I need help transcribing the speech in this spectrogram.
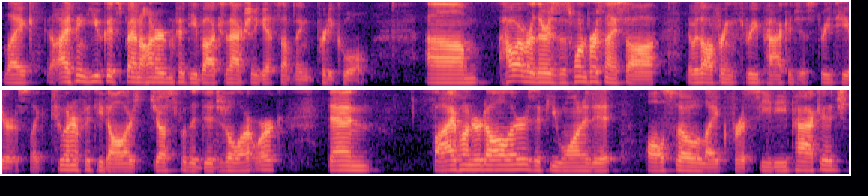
Like I think you could spend 150 bucks and actually get something pretty cool. Um, however, there's this one person I saw that was offering three packages, three tiers, like $250 just for the digital artwork, then $500 if you wanted it also like for a CD package,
